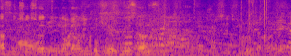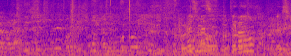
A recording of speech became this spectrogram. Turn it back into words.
Ah, faut que ce soit tout dans le Faut que je mette plus ça. Vas-y, vas-y, t'es pas loin. Vas-y.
